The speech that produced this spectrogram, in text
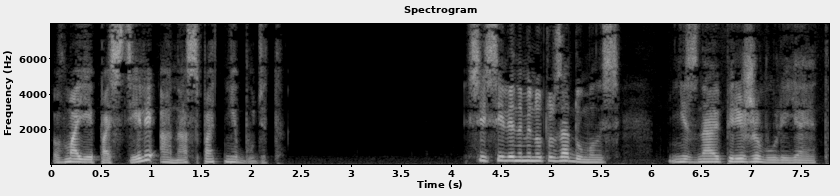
В моей постели она спать не будет. Сесилия на минуту задумалась. Не знаю, переживу ли я это.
